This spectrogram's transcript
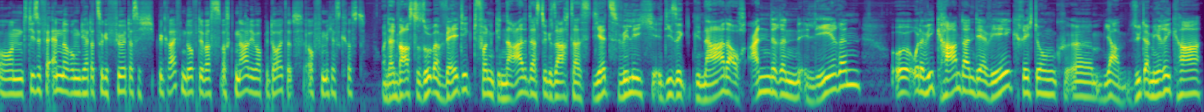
Und diese Veränderung, die hat dazu geführt, dass ich begreifen durfte, was, was Gnade überhaupt bedeutet, auch für mich als Christ. Und dann warst du so überwältigt von Gnade, dass du gesagt hast, jetzt will ich diese Gnade auch anderen lehren. Oder wie kam dann der Weg Richtung äh, ja, Südamerika?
